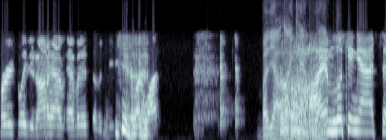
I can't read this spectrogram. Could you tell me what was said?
personally do not have evidence of a TV show I watched. But yeah, I can't. I am looking at uh,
